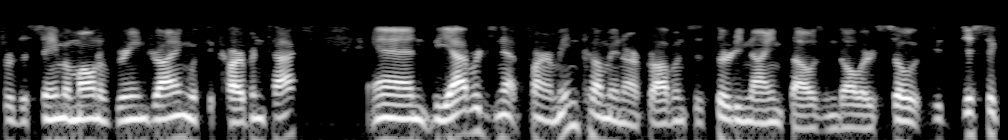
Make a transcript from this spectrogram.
for the same amount of grain drying with the carbon tax. And the average net farm income in our province is $39,000. So just to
